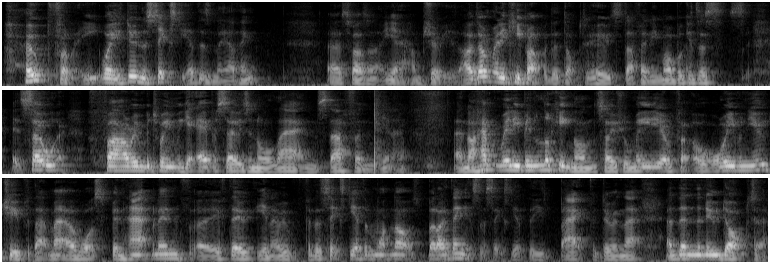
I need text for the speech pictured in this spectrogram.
hopefully, well, he's doing the sixtieth, isn't he? I think. Uh, as far as I, yeah, I'm sure he is. I don't really keep up with the Doctor Who stuff anymore because it's it's so far in between we get episodes and all that and stuff, and you know, and I haven't really been looking on social media for, or, or, even YouTube for that matter what's been happening for, uh, if they you know for the 60th and whatnot. But I think it's the 60th he's back for doing that, and then the new Doctor.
